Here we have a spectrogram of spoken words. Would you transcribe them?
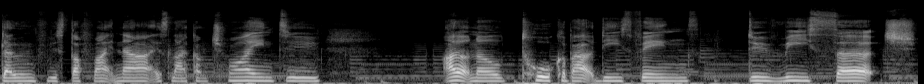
going through stuff right now, it's like I'm trying to I don't know, talk about these things, do research.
